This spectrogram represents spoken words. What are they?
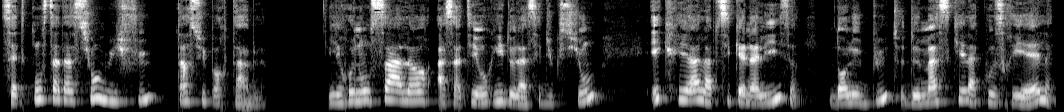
Cette constatation lui fut insupportable. Il renonça alors à sa théorie de la séduction et créa la psychanalyse dans le but de masquer la cause réelle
